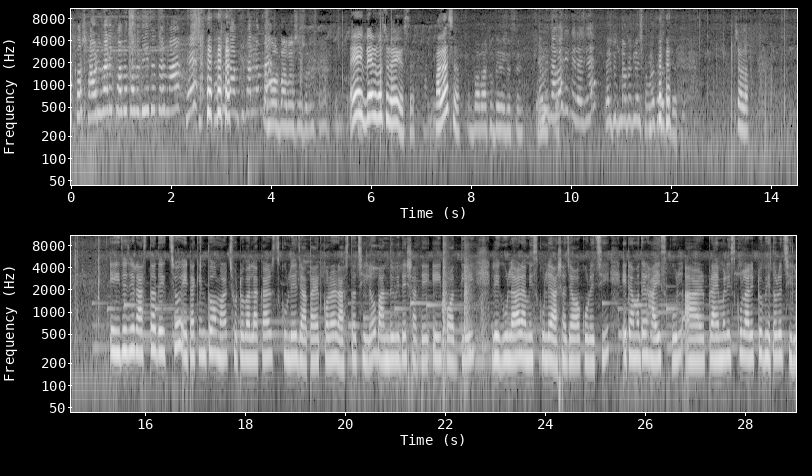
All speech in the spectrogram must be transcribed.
এখন শাওড়ি বাড়ি কবে কবে দিয়েছে তোর মা? হ্যাঁ। জানতে পারলাম না এই দেড় বছর হয়ে গেছে। ভালো আছো? এমনি যাবা কি করে যে? চলো। এই যে যে রাস্তা দেখছ, এটা কিন্তু আমার ছোটোবেলাকার স্কুলে যাতায়াত করার রাস্তা ছিল। বান্ধবীদের সাথে এই পথ দিয়েই রেগুলার আমি স্কুলে আসা যাওয়া করেছি। এটা আমাদের হাই স্কুল আর প্রাইমারি স্কুল আর একটু ভেতরে ছিল।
